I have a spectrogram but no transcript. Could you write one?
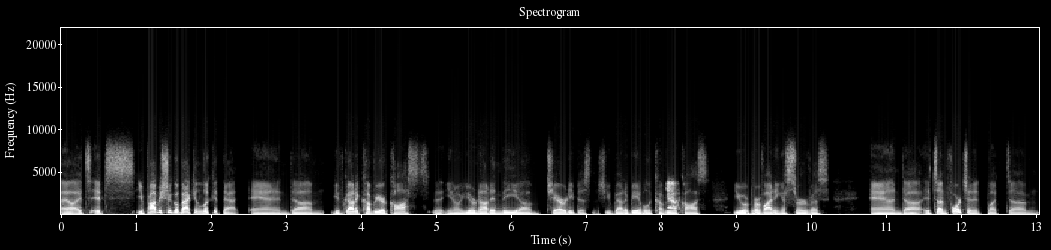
Uh, it's it's you probably should go back and look at that. And um, you've got to cover your costs. Uh, you know you're not in the um, charity business. You've got to be able to cover yeah. your costs. You are providing a service and uh, it's unfortunate but um,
